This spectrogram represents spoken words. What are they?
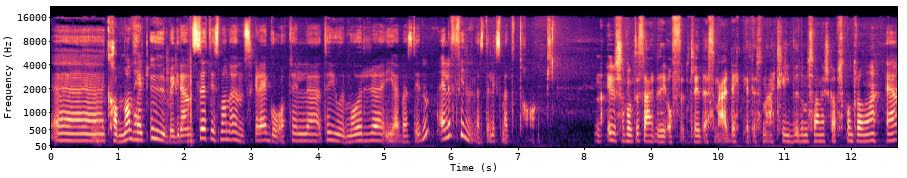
Eh, kan man helt ubegrenset, hvis man ønsker det, gå til, til jordmor i arbeidstiden? Eller finnes det liksom et tak? Nei, utgangspunktet så er det de offentlige det som er dekket, det som er tilbud om svangerskapskontrollene. Ja.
